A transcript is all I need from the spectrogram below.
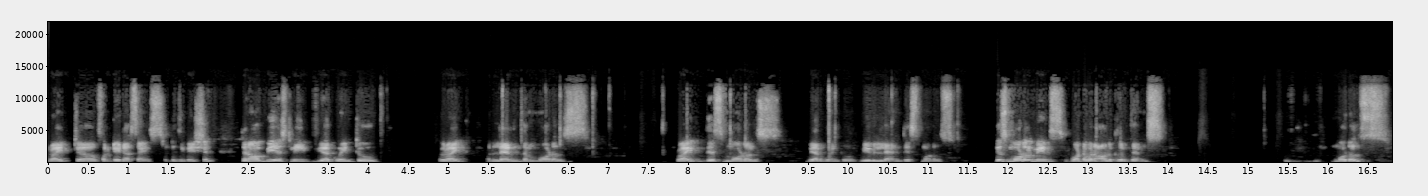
right uh, for data science designation. Then obviously we are going to right learn the models. Right? These models we are going to we will learn these models this model means whatever algorithms models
